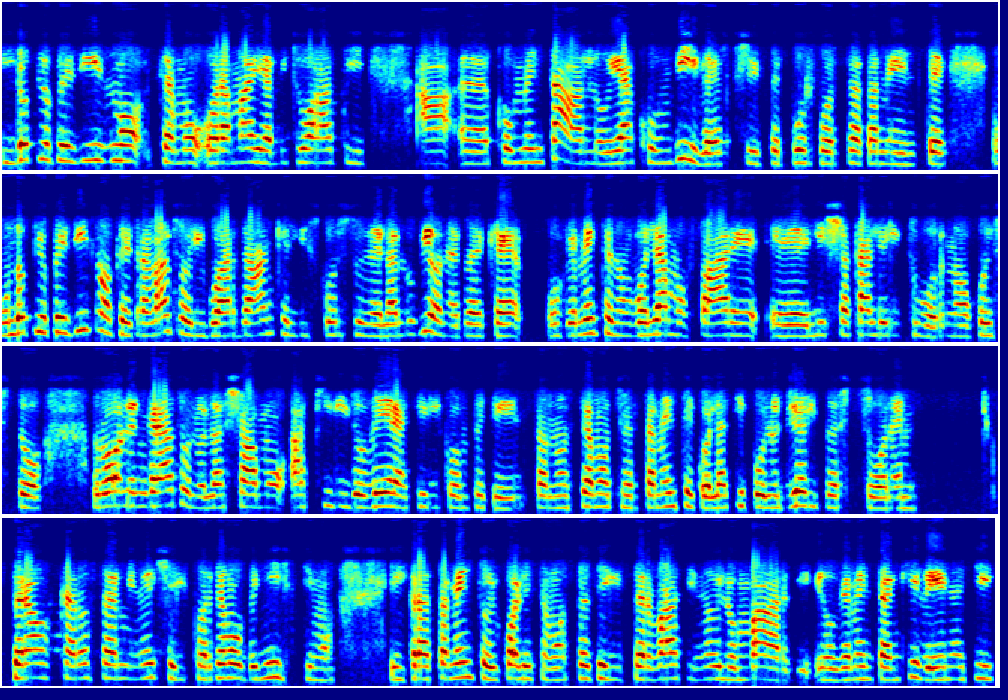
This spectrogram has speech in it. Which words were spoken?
Il doppiopesismo siamo oramai abituati a eh, commentarlo e a conviverci, seppur forzatamente. Un doppiopesismo che tra l'altro riguarda anche il discorso dell'alluvione, perché ovviamente non vogliamo fare eh, gli sciacalli di turno, questo ruolo ingrato lo lasciamo a chi di dovere, a chi di competenza, non siamo certamente quella tipologia di persone però caro Sammy noi ci ricordiamo benissimo il trattamento al quale siamo stati riservati noi lombardi e ovviamente anche i veneti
